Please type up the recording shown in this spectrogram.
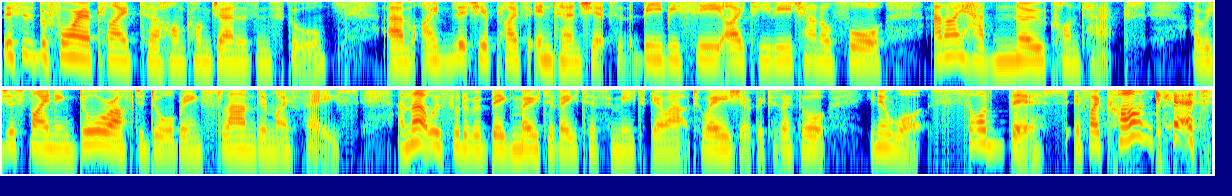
This is before I applied to Hong Kong Journalism School. Um, I literally applied for internships at the BBC, ITV, Channel 4, and I had no contacts. I was just finding door after door being slammed in my face. And that was sort of a big motivator for me to go out to Asia because I thought, you know what, sod this. If I can't get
